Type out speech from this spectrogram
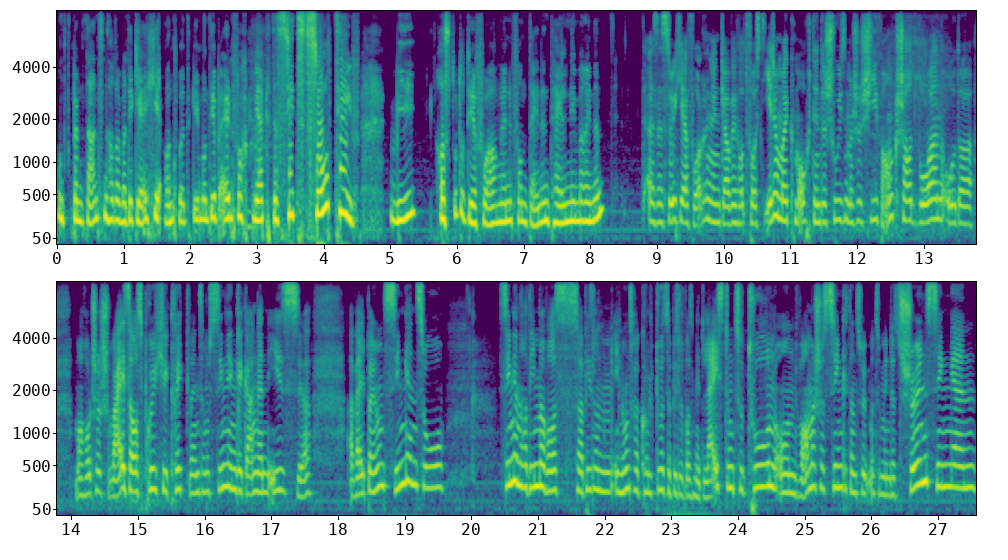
Und beim Tanzen hat er mir die gleiche Antwort gegeben. Und ich habe einfach gemerkt, das sitzt so tief wie Hast du da die Erfahrungen von deinen Teilnehmerinnen? Also solche Erfahrungen, glaube ich, hat fast jeder mal gemacht. In der Schule ist man schon schief angeschaut worden oder man hat schon Schweißausbrüche gekriegt, wenn es ums Singen gegangen ist. Ja. Weil bei uns Singen so, Singen hat immer was, so ein bisschen in unserer Kultur, so ein bisschen was mit Leistung zu tun. Und wenn man schon singt, dann sollte man zumindest schön singen.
